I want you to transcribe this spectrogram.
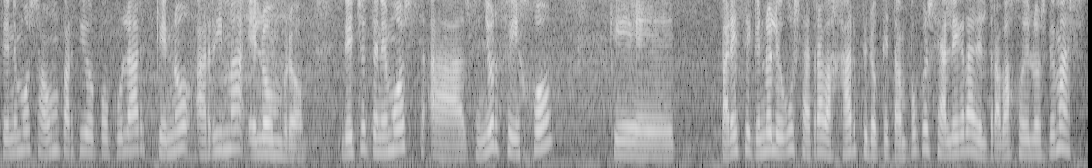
tenemos a un Partido Popular que no arrima el hombro. De hecho, tenemos al señor Feijó que parece que no le gusta trabajar, pero que tampoco se alegra del trabajo de los demás.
